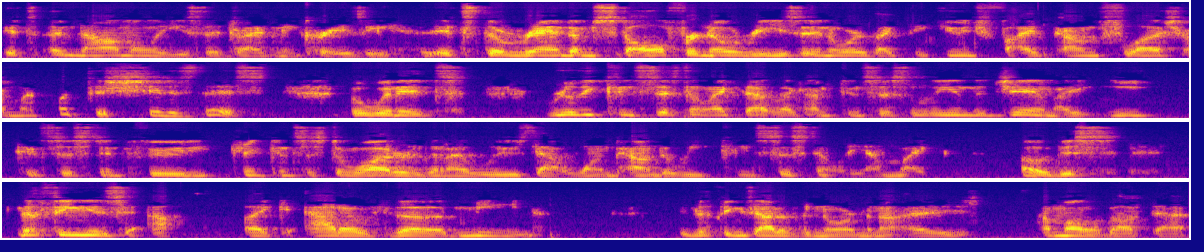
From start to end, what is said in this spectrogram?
it's anomalies that drive me crazy. It's the random stall for no reason or like the huge five pound flush. I'm like, what the shit is this? But when it's really consistent like that, like I'm consistently in the gym, I eat consistent food, drink consistent water, then I lose that one pound a week consistently. I'm like, oh, this, nothing is out, like out of the mean. Nothing's out of the norm. And I, I'm all about that.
